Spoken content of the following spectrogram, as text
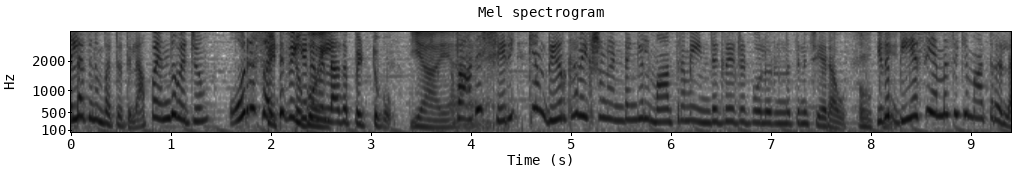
എല്ലാത്തിനും പറ്റത്തില്ല. അപ്പൊ എന്ത് പറ്റും? ഒരു സർട്ടിഫിക്കറ്റും ഇല്ലാതെ പെട്ടുപോകും അപ്പൊ അത് ശരിക്കും ദീർഘവീക്ഷണം ഉണ്ടെങ്കിൽ മാത്രമേ ഇന്റഗ്രേറ്റഡ് പോലെ ഒരെണ്ണത്തിന് ചേരാവൂ ഇത് B S C M S സിക്ക് മാത്രമല്ല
